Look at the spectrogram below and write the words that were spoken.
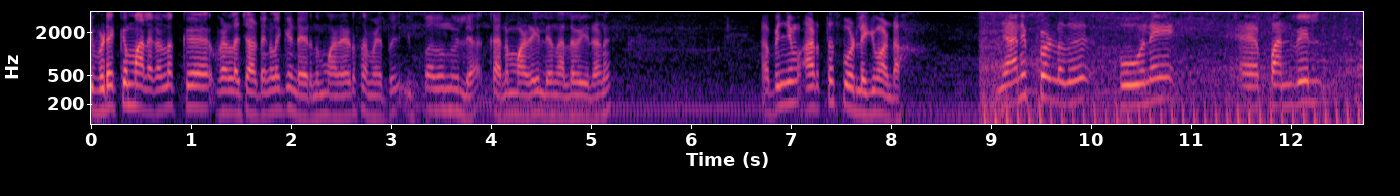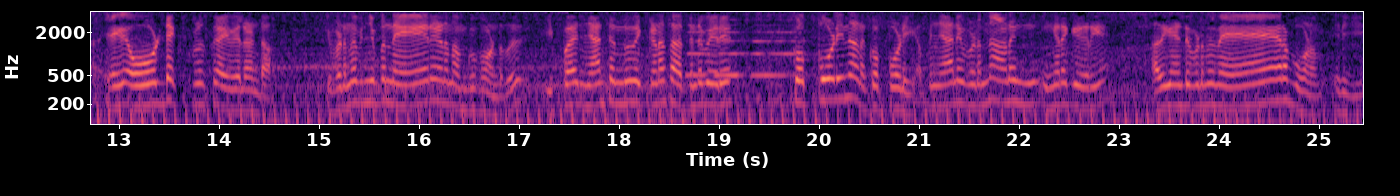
ഇവിടെയൊക്കെ മലകളിലൊക്കെ വെള്ളച്ചാട്ടങ്ങളൊക്കെ ഉണ്ടായിരുന്നു മഴയുടെ സമയത്ത്. ഇപ്പോൾ അതൊന്നുമില്ല. കാരണം മഴയില്ല. നല്ല വെയിലാണ്. അപ്പം ഇനി അടുത്ത സ്പോട്ടിലേക്ക് വേണ്ട ഞാനിപ്പോൾ ഉള്ളത് പൂനെ പൻവേൽ ഓൾഡ് എക്സ്പ്രസ് ഹൈവേയിലുണ്ടോ ഇവിടുന്ന് ഇനിയിപ്പോൾ നേരെയാണ് നമുക്ക് പോണ്ടത് ഇപ്പം ഞാൻ ചെന്ന് നിൽക്കുന്ന സ്ഥലത്തിന്റെ പേര് കൊപ്പോളി എന്നാണ് കൊപ്പോളി. അപ്പം ഞാൻ ഇവിടുന്നാണ് ഇങ്ങനെ കേറിയത് അത് കഴിഞ്ഞിട്ട് ഇവിടുന്ന് നേരെ പോകണം എനിക്ക്.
